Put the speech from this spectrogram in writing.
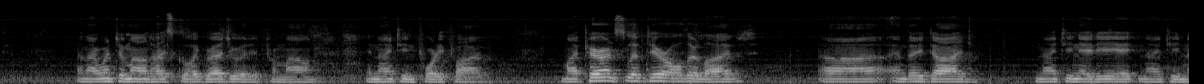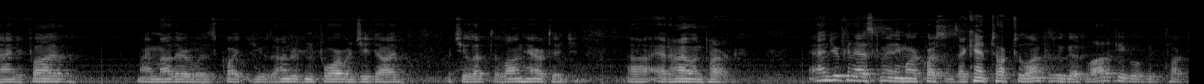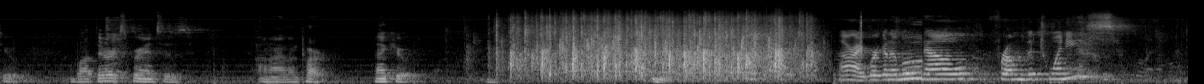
And I went to Mound High School. I graduated from Mound in 1945. My parents lived here all their lives, uh, and they died in 1988 1995. My mother was quite, she was 104 when she died, but she left a long heritage uh, at Highland Park. And you can ask me any more questions. I can't talk too long because we've got a lot of people who could talk to you about their experiences on Island Park. Thank you. All right, we're going to move now from the 20s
